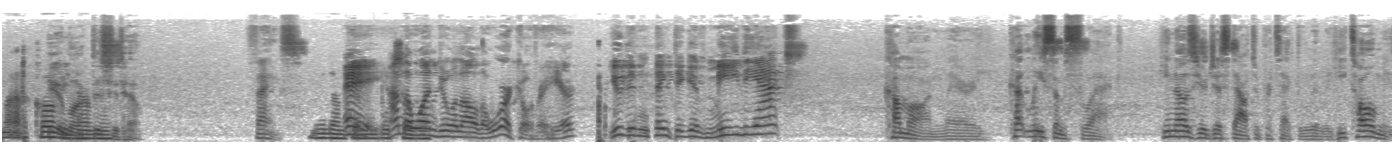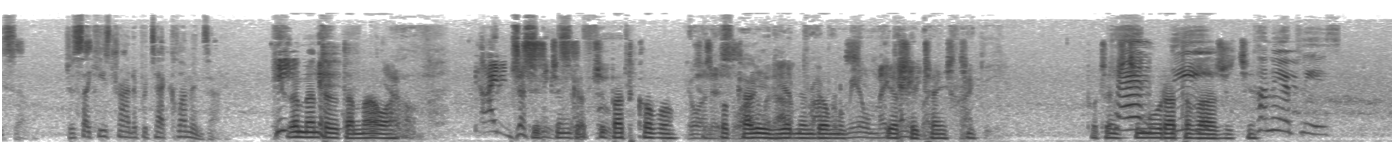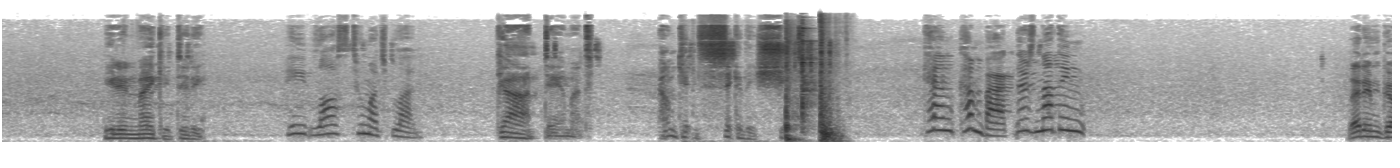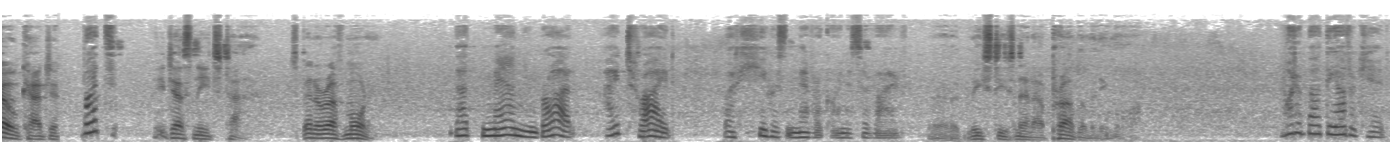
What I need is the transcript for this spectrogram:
Markowi Here, Mark, damy. this should help. thanks. Nie dam Hey, temu I'm the one doing all the work over here. You didn't think to give me the axe? Come on, Larry. Cut Lee some slack. He knows you're just out to protect Lily. He told me so. Just like he's trying to protect Clementine. He... Klementel ta mała I just need dziewczynka przypadkowo się spotkali w jednym domu z pierwszej części. Po części mu Lee, uratowała życie. Come here, please. He didn't make it, did he? He lost too much blood. God damn it. I'm getting sick of this shit. Ken, come back. There's nothing. Let him go, Katja. But He just needs time. It's been a rough morning. that man you brought, I tried, but he was never going to survive. Well, at least he's not our problem anymore. What about the other kid?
